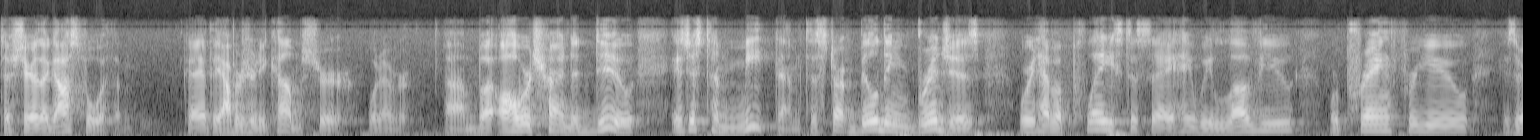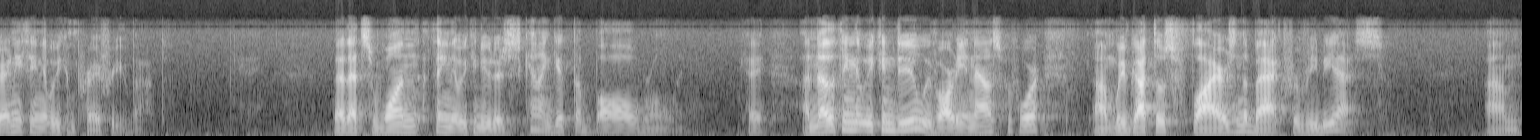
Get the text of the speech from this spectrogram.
to share the gospel with them. Okay, if the opportunity comes, sure, whatever. Um, but all we're trying to do is just to meet them, to start building bridges where we'd have a place to say, hey, we love you, we're praying for you. Is there anything that we can pray for you about? Okay. That, that's one thing that we can do to just kind of get the ball rolling. Okay. Another thing that we can do, we've already announced before, um, we've got those flyers in the back for VBS. Um,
